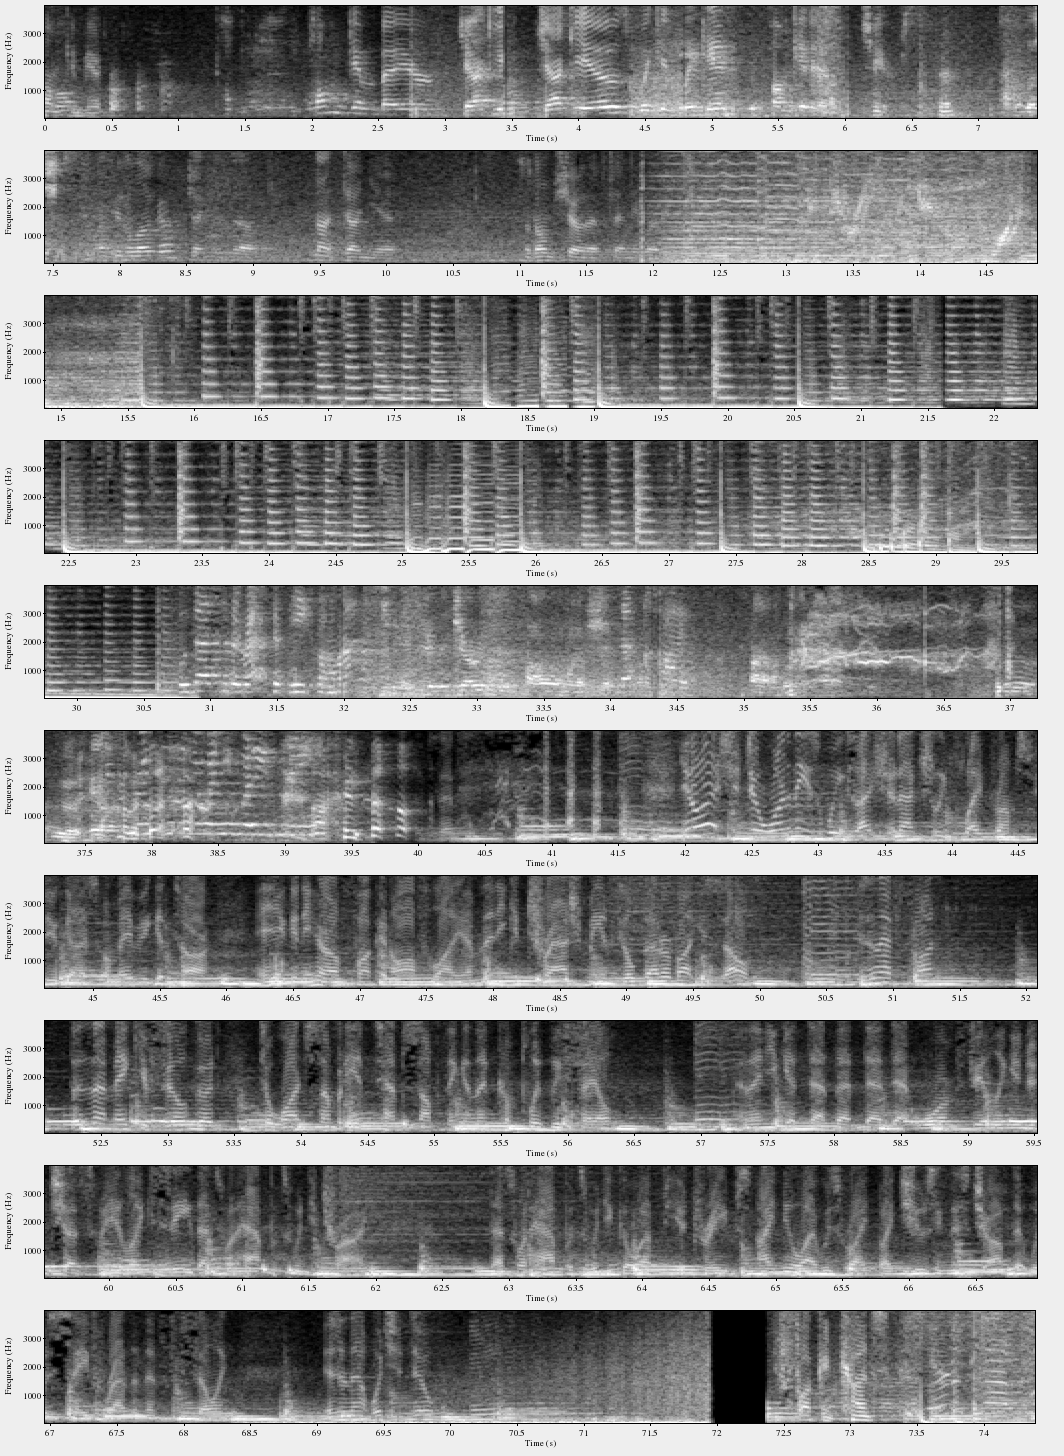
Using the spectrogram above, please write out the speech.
Pumpkin beer. Pumpkin beer. Jackie, Jackie O's, Wicked Wicked, Pumpkin Ale. Cheers. It's delicious. Want to see the logo? Check this out. Not done yet, so don't show that to anybody. Well, that's the recipe from last year. Jerry's been following my shit. That's Kyle. It's Rick doesn't know anybody's name. You know what I should do? One of these weeks, I should actually play drums for you guys, or maybe guitar, and you can hear how fucking awful I am. Then you can trash me and feel better about yourselves. Isn't that fun? Doesn't that make you feel good to watch somebody attempt something and then completely fail? You get that that that that warm feeling in your chest where you're like, see, that's what happens when you try. That's what happens when you go after your dreams. I knew I was right by choosing this job that was safe rather than fulfilling. Isn't that what you do? You fucking cunts.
